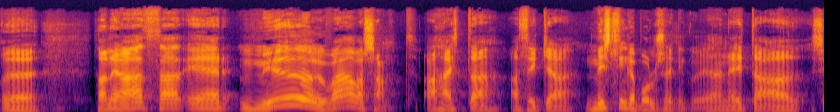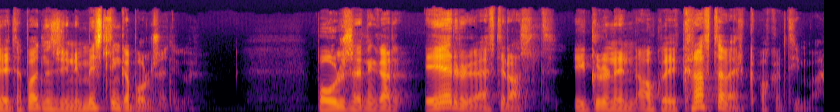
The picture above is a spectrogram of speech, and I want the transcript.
uh, þannig að það er mjög vafasamt að hætta að þykja mislingabólusetningu eða neita að setja börnin sín í mislingabólusetningu bólusetningar eru eftir allt í grunninn ákveðið kraftaverk okkar tíma.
